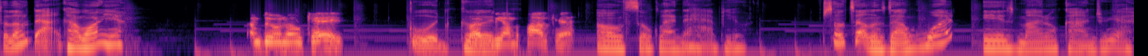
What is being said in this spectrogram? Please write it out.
Hello, Doc. How are you? I'm doing okay. Good, good. Glad to be on the podcast. Oh, so glad to have you. So tell us, Doc, what is mitochondria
